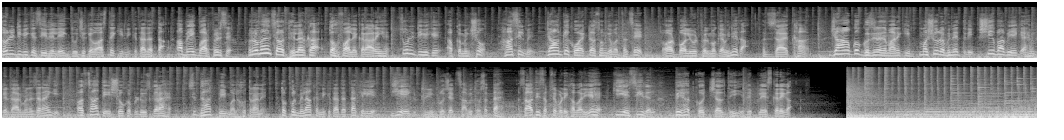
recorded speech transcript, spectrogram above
Soni TV के serial एक दूजे के वास्ते की निकिता दत्ता अब एक बार फिर से रोमांस और थ्रिलर का तोहफा लेकर आ रही हैं। सोनी टीवी के अपकमिंग शो, हासिल में, जहाँ उनके को एक्टर्स होंगे वत्सल सेठ और बॉलीवुड फ़िल्मों के अभिनेता जायद खान। जहाँ आपको गुजरे जमाने की मशहूर अभिनेत्री शिवा भी एक अहम किरदार में नज़र आएँगी और साथ ही शो को प्रोड्यूस करा है सिद्धार्थ पी मल्होत्रा ने। तो कुल मिलाकर निकिता दत्ता के लिए ये एक ड्रीम प्रोजेक्ट साबित हो सकता है। साथ ही सबसे बड़ी खबर ये है कि ये सीरियल बेहद को जल्द ही रिप्लेस करेगा।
